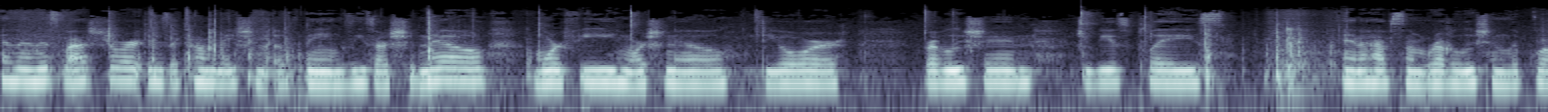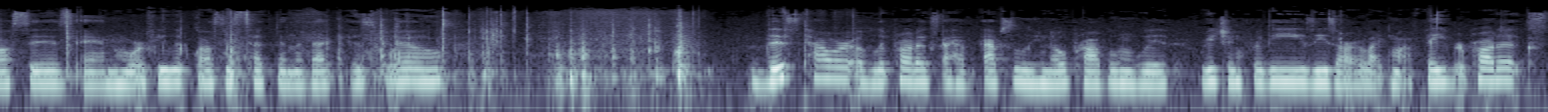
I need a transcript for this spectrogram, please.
and then this last drawer is a combination of things. These are chanel morphe more chanel dior revolution juvia's place and I have some Revolution lip glosses and Morphe lip glosses tucked in the back as well. This tower of lip products, I have absolutely no problem with reaching for these. These are like my favorite products.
